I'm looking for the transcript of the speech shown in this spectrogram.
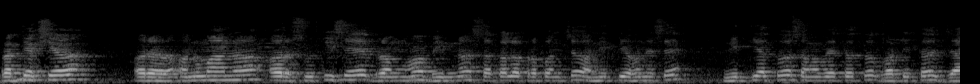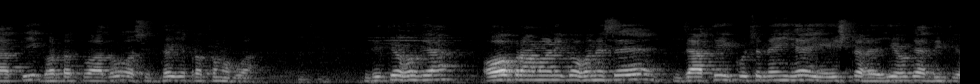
प्रत्यक्ष और अनुमान और श्रुति से ब्रह्म, भिन्न, सकल, प्रपंच, अनित्य होने से नित्यत्व, समवेतत्व, घटित, जाति, घटत्वादो असिद्ध, ये प्रथम हुआ। द्वितीय हो गया, अप्रामाणिक होने से जाति कुछ नहीं है, ये इष्ट है, ये हो गया द्वितीय।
